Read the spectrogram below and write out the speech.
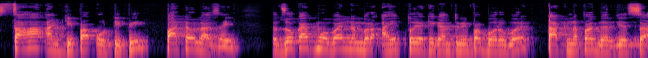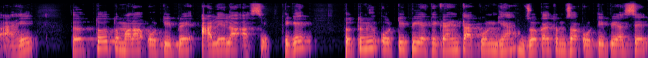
सहा अंकी पा ओटीपी पाठवला जाईल. तर जो काय मोबाईल नंबर आहे तो या ठिकाणी तुम्ही पहा बरोबर टाकणं पा गरजेचं आहे. तर तो तुम्हाला ओटीपी आलेला असेल ठीक आहे? तर तुम्ही ओटीपी या ठिकाणी टाकून घ्या. जो काय तुमचा ओटीपी असेल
